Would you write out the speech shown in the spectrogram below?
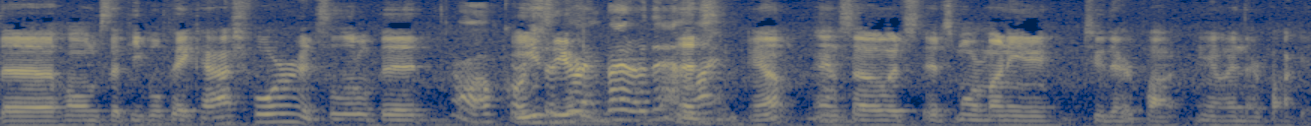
the homes that people pay cash for, it's a little bit Oh, of course, easier. they're doing better then, It's- right? Yeah, Yeah. and so it's it's more money to their pocket, you know, in their pocket.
